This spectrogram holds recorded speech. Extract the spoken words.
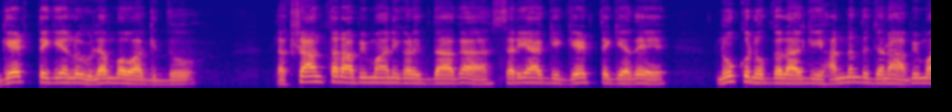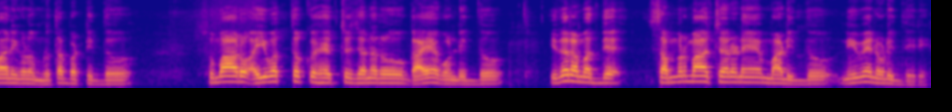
ಗೇಟ್ ತೆಗೆಯಲು ವಿಳಂಬವಾಗಿದ್ದು, ಲಕ್ಷಾಂತರ ಅಭಿಮಾನಿಗಳಿದ್ದಾಗ ಸರಿಯಾಗಿ ಗೇಟ್ ತೆಗೆಯದೆ ನೂಕು ನುಗ್ಗಲಾಗಿ ಹನ್ನೊಂದು ಜನ ಅಭಿಮಾನಿಗಳು ಮೃತಪಟ್ಟಿದ್ದು, ಸುಮಾರು ಐವತ್ತಕ್ಕೂ ಹೆಚ್ಚು ಜನರು ಗಾಯಗೊಂಡಿದ್ದು, ಇದರ ಮಧ್ಯೆ ಸಂಭ್ರಮಾಚರಣೆ ಮಾಡಿದ್ದು ನೀವೇ ನೋಡಿದ್ದೀರಿ.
